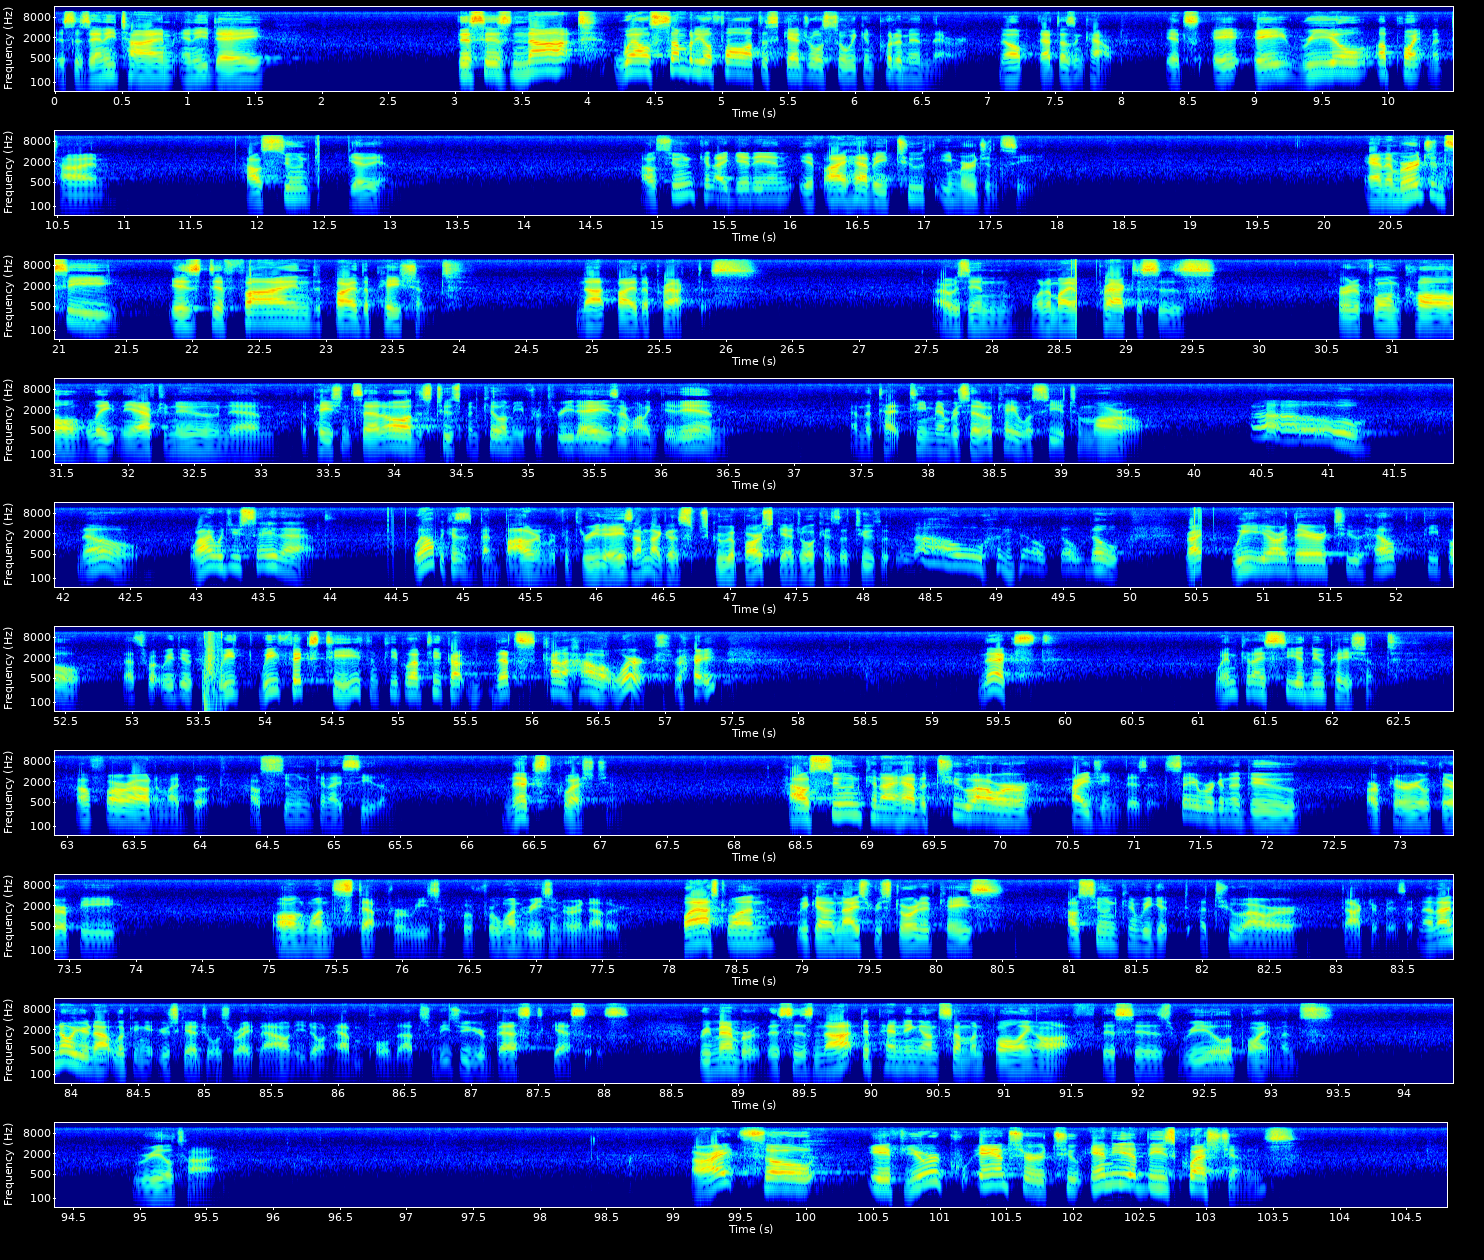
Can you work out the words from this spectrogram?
This is any time, any day. This is not, well, somebody will fall off the schedule so we can put them in there. Nope, that doesn't count. It's a, a real appointment time. How soon can I get in? How soon can I get in if I have a tooth emergency? An emergency is defined by the patient, not by the practice. I was in one of my own practices, heard a phone call late in the afternoon, and the patient said, oh, this tooth's been killing me for three days, I want to get in. And the team member said, okay, we'll see you tomorrow. Oh, no. Why would you say that? Well, because it's been bothering me for three days. I'm not going to screw up our schedule because the tooth. No, no, no, no. Right? We are there to help people. That's what we do. We, we fix teeth and people have teeth. That's kind of how it works, right? Next, when can I see a new patient? How far out am I booked? How soon can I see them? Next question. How soon can I have a two-hour hygiene visit? Say we're going to do our periotherapy all in one step for, reason, for one reason or another. Last one, we got a nice restorative case. How soon can we get a two-hour doctor visit? And I know you're not looking at your schedules right now and you don't have them pulled up, so these are your best guesses. Remember, this is not depending on someone falling off. This is real appointments, real time. All right, so if your answer to any of these questions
